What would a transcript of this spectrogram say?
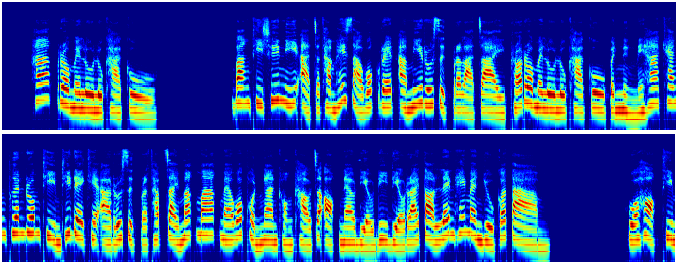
5. โรเมลูลูคากู บางทีชื่อนี้อาจจะทำให้สาวกเรดอาร์มี่รู้สึกประหลาดใจ เพราะโรเมลูลูคากูเป็นหนึ่งในห้าแข้งเพื่อนร่วมทีมที่ DKR รู้สึกประทับใจมาก ๆ แม้ว่าผลงานของเขาจะออกแนวเดี่ยวดีเดี่ยวร้ายตอนเล่นให้แมนยูก็ตาม หัวหอกทีม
